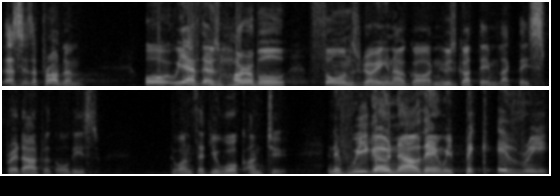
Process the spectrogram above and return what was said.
this is a problem. Or we have those horrible thorns growing in our garden. Who's got them? Like they spread out with all these, the ones that you walk onto. And if we go now there and we pick every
